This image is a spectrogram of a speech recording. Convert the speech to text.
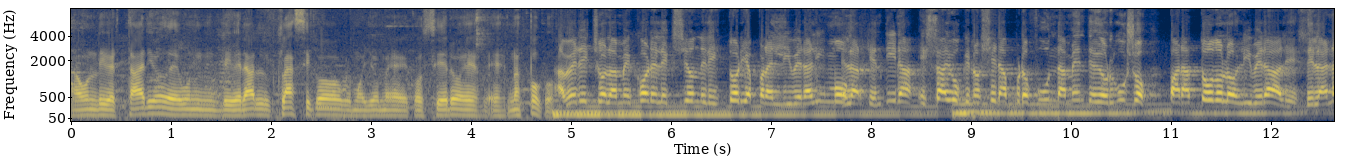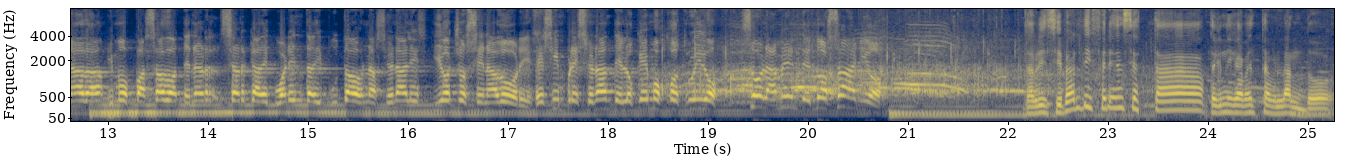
a un libertario de un liberal clásico, como yo me considero, es, no es poco. Haber hecho la mejor elección de la historia para el liberalismo en la Argentina es algo que nos llena profundamente de orgullo para todos los liberales. De la nada hemos pasado a tener cerca de 40 diputados nacionales y 8 senadores. Es impresionante lo que hemos construido solamente en dos años. La principal diferencia está técnicamente hablando,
